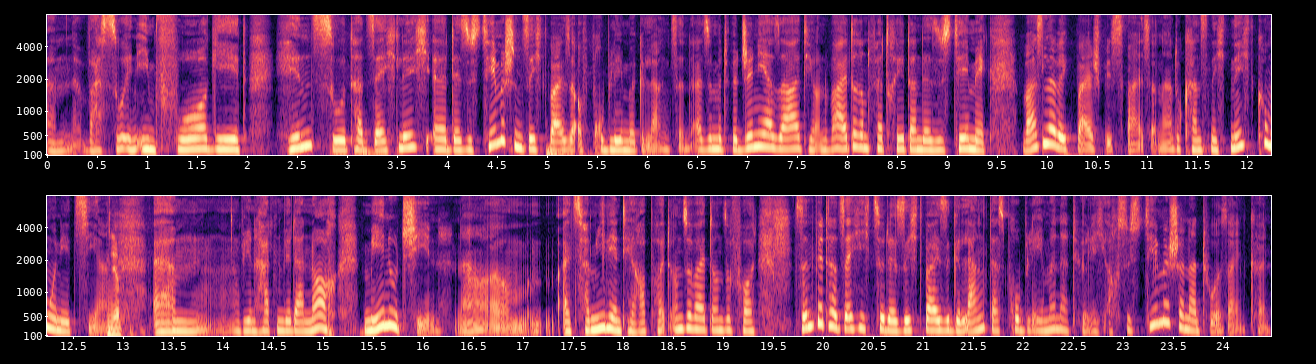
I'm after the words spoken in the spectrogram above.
ähm, was so in ihm vorgeht, hin zu tatsächlich äh, der systemischen Sichtweise auf Probleme gelangt sind. Also mit Virginia Satir und weiteren Vertretern der Systemik, Waslewik beispielsweise, na, du kannst nicht nicht kommunizieren. Ja. Ähm, wen hatten wir da noch? Menuchin na, ähm, als Familientherapeut Therapeut und so weiter und so fort, sind wir tatsächlich zu der Sichtweise gelangt, dass Probleme natürlich auch systemischer Natur sein können.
